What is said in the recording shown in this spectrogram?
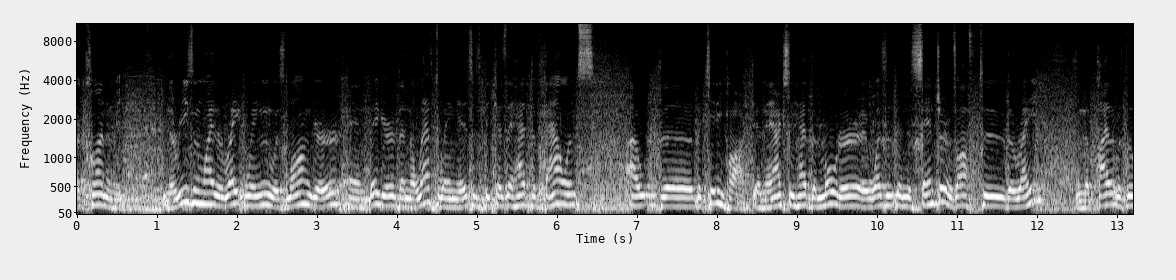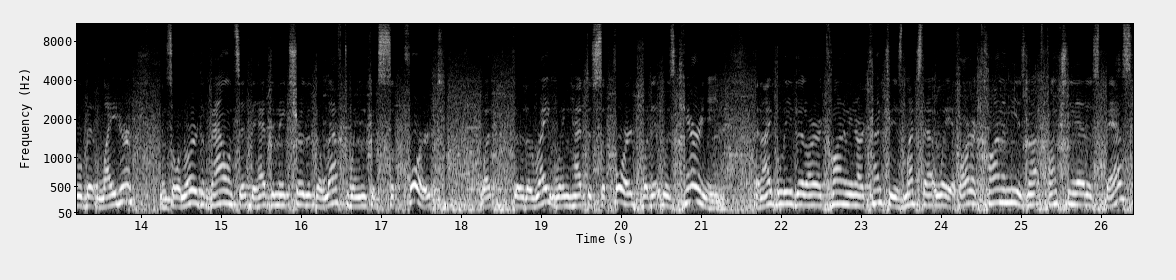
economy. And the reason why the right wing was longer and bigger than the left wing is, is because they had to balance out the, the Kitty Hawk. And they actually had the motor, it wasn't in the center, it was off to the right and the pilot was a little bit lighter. And so in order to balance it, they had to make sure that the left wing could support what the right wing had to support what it was carrying. And I believe that our economy in our country is much that way. If our economy is not functioning at its best,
